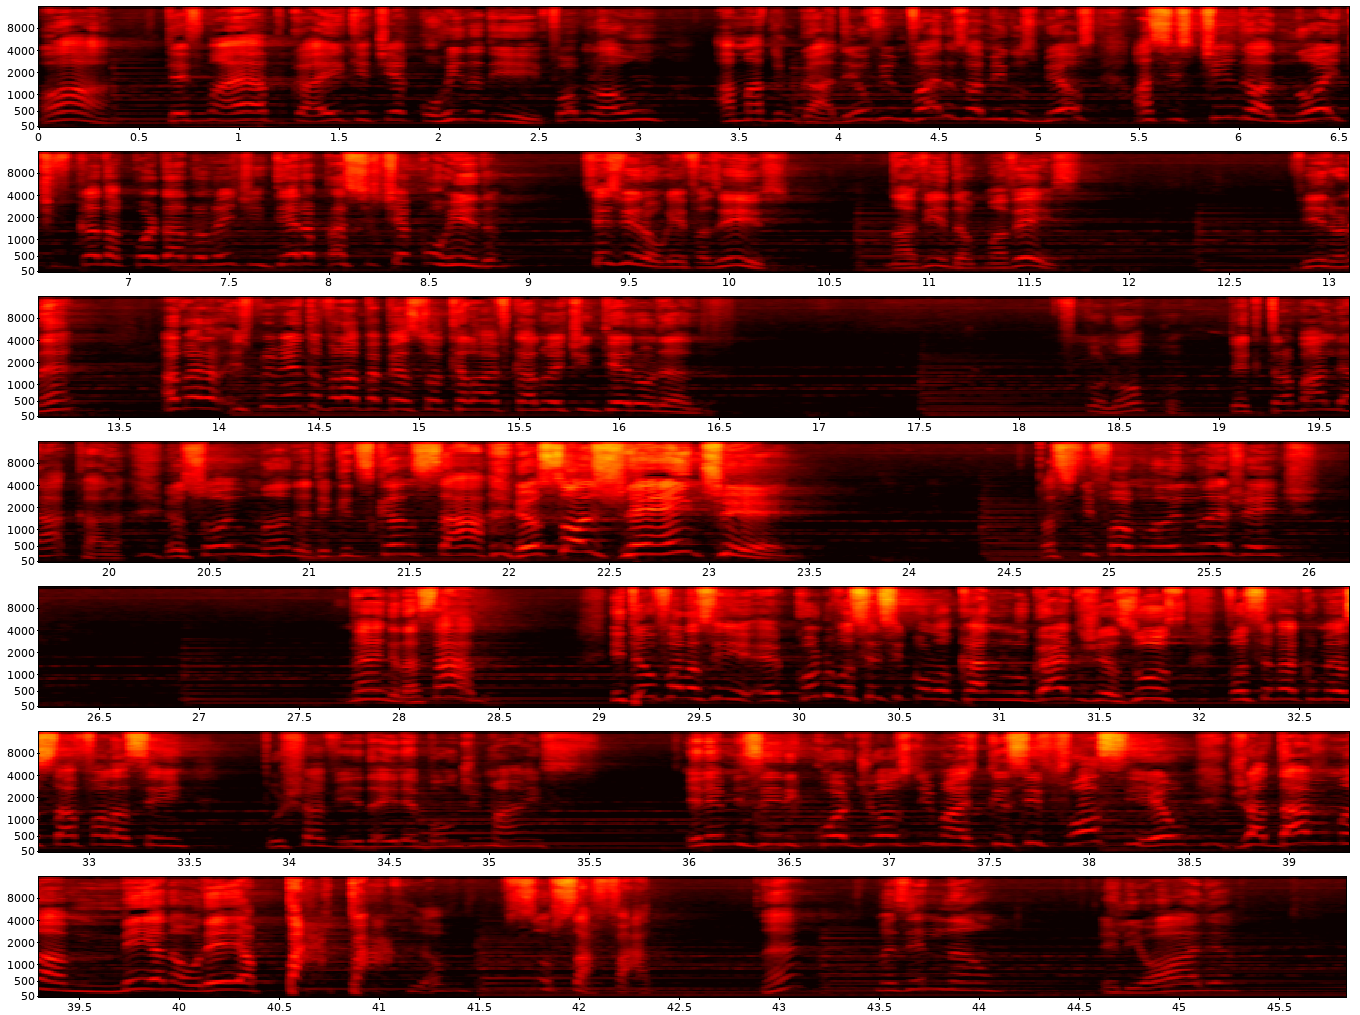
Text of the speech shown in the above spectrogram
Ó, teve uma época aí que tinha corrida de Fórmula 1 à madrugada. Eu vi vários amigos meus assistindo à noite, ficando acordado a noite inteira para assistir a corrida. Vocês viram alguém fazer isso? Na vida, alguma vez? Viram, né? Agora, experimenta falar para a pessoa que ela vai ficar a noite inteira orando. Ficou louco? Tem que trabalhar, cara. Eu sou humano, eu tenho que descansar. Eu sou gente. Para assistir Fórmula 1, ele não é gente. Não é engraçado? Então eu falo assim: é, quando você se colocar no lugar de Jesus, você vai começar a falar assim: puxa vida, ele é bom demais. Ele é misericordioso demais, porque se fosse eu, já dava uma meia na orelha, pá, pá, sou safado, né? Mas ele não. Ele olha,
